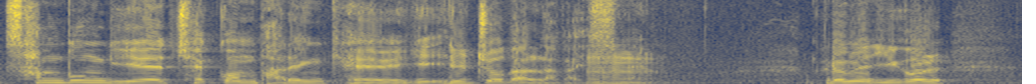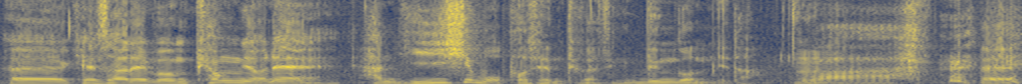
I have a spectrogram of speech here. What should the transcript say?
3분기에 채권 발행 계획이 1조 달러가 있어요. 그러면 이걸 에, 계산해 보면 평년에 한 25%가 는 겁니다. 와. 네.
